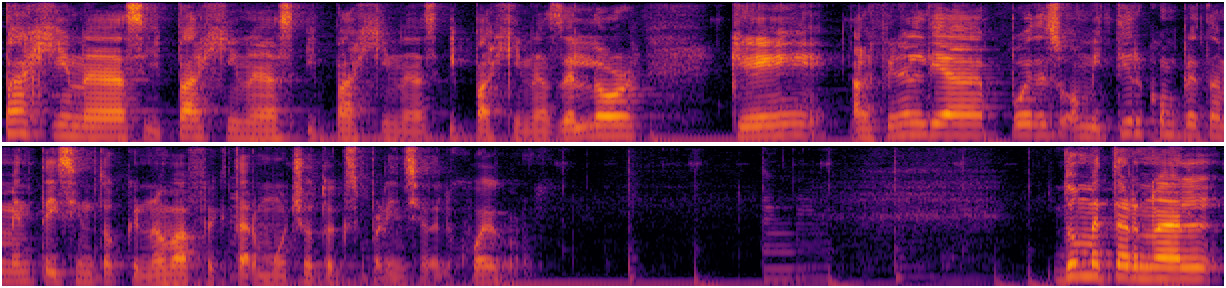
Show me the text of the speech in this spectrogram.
páginas y páginas y páginas y páginas de lore que al final del día puedes omitir completamente y siento que no va a afectar mucho tu experiencia del juego. Doom Eternal,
